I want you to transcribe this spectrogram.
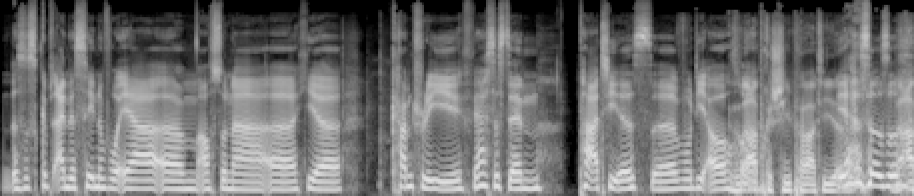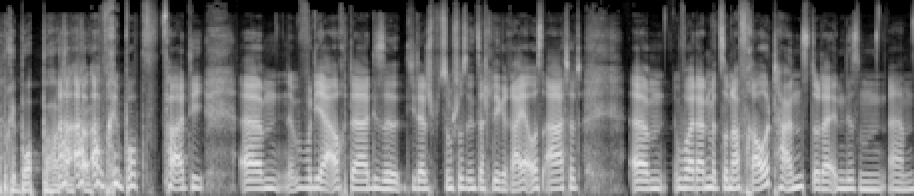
das, es gibt eine Szene, wo er auf so einer äh, hier Country, wie heißt es denn? Party ist, äh, wo die auch. So eine äh, Après-Ski-Party, ja, so, so. eine Après-Bob-Party. Après-Bob-Party, ähm, wo die ja auch da diese, die dann zum Schluss in dieser Schlägerei ausartet, ähm, wo er dann mit so einer Frau tanzt oder in diesem, ähm,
